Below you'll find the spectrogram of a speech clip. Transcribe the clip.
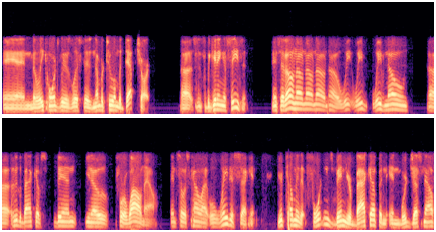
and Malik Hornsby was listed as number two on the depth chart uh, since the beginning of season. And he said, "Oh no, no, no, no. We we've we've known uh, who the backup's been, you know, for a while now." And so it's kind of like, well, wait a second. You're telling me that Fortin's been your backup, and and we're just now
